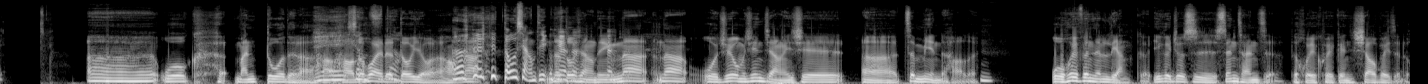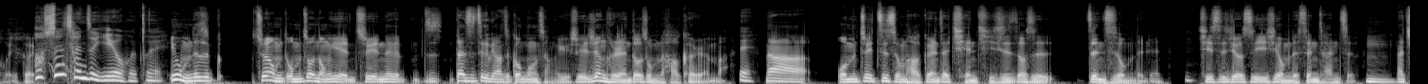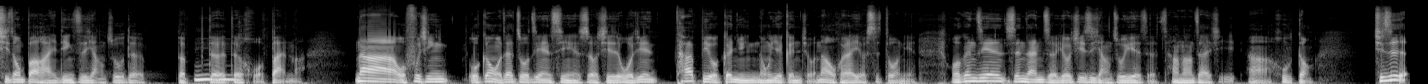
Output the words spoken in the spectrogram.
呃，我可蛮多的了，好好的坏的都有了哈。那 都想听，那都想听。那那我觉得我们先讲一些呃正面的，好了。嗯，我会分成两个，一个就是生产者的回馈跟消费者的回馈。哦，生产者也有回馈，因为我们那是虽然我们我们做农业，所以那个但是这个地方是公共场域，所以任何人都是我们的好客人嘛。对，那。我们最支持我们好客人，在前期其实都是认识我们的人，其实就是一些我们的生产者。嗯，那其中包含一定是养猪的的的的伙伴嘛。那我父亲，我跟我在做这件事情的时候，其实我见他比我耕耘农业更久。那我回来有十多年，我跟这些生产者，尤其是养猪业者，常常在一起啊互动。其实。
